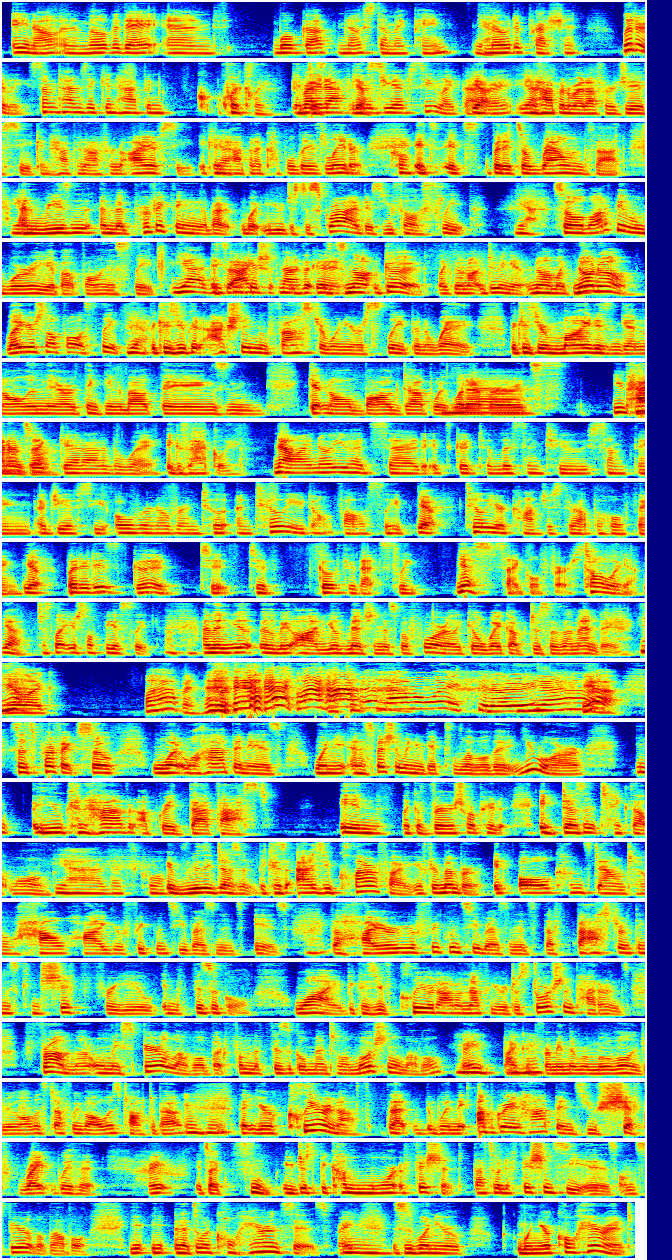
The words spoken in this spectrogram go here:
you know, in the middle of the day and woke up, no stomach pain, no depression. Literally, sometimes it can happen quickly. It right does- after yes. GFC like that, yeah, right? Yeah, it can happen right after a GFC. It can happen after an IFC. It can Yeah. happen a couple days later. Cool. It's it's but it's around that. Yeah. And reason and the perfect thing about what you just described is you fell asleep. Yeah. So a lot of people worry about falling asleep. Yeah, they think it's not good. It's not good. Like they're not doing it. No, I'm like, no, no, let yourself fall asleep. Yeah. Because you can actually move faster when you're asleep in a way. Because your mind isn't getting all in there thinking about things and getting all bogged up with whatever. Yeah. It's You kind of patterns like are. get out of the way. exactly. Now I know you had said it's good to listen to something a GFC over and over until until you don't fall asleep. Yeah. Till you're conscious throughout the whole thing. Yep. But it is good to to go through that sleep Yes. cycle first. Totally. Yeah. Yeah. Just let yourself be asleep. Okay. And then you, it'll be odd. You've mentioned this before. Like you'll wake up just as I'm ending. Yeah. You're like, What happened? now I'm awake. You know what I mean? Yeah. Yeah. So it's perfect. So what will happen is when you, and especially when you get to the level that you are, you can have an upgrade that fast in like a very short period. It doesn't take that long. Yeah, that's cool. It really doesn't because as you clarify, you have to remember it all comes down to how high your frequency resonance is. Right. The higher your frequency resonance, the faster things can shift for you in the physical. Why? Because you've cleared out enough of your distortion patterns from not only spirit level, but from the physical, mental, emotional level, mm-hmm, right? By mm-hmm. confirming the removal and doing all the stuff we've always talked about, mm-hmm. that you're clear enough that when the upgrade happens, you shift right with it right? It's like boom, you just become more efficient. That's what efficiency is on spirit level. You, you- that's what coherence is, right? Mm. This is when you're when you're coherent,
